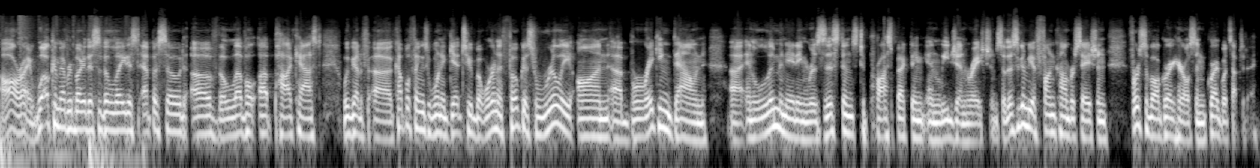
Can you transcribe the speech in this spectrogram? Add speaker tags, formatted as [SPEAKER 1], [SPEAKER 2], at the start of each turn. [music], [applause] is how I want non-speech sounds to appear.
[SPEAKER 1] All right. Welcome, everybody. This is the latest episode of the Level Up podcast. We've got a, a couple things we want to get to, but we're going to focus really on uh, breaking down uh, and eliminating resistance to prospecting and lead generation. So, this is going to be a fun conversation. First of all, Greg Harrelson. Greg, what's up today?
